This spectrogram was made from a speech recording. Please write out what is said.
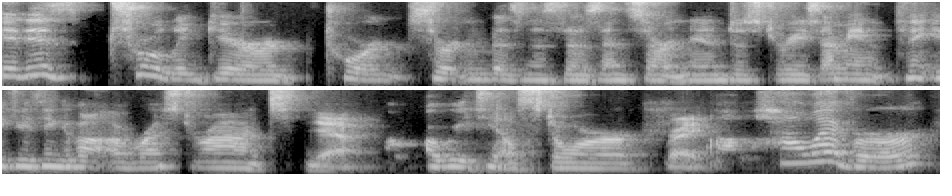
It is truly geared toward certain businesses and certain industries. I mean, think, if you think about a restaurant, Yeah, a retail store. right. Uh, however,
